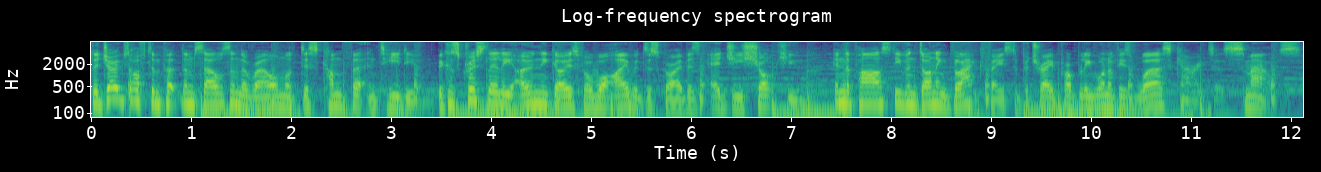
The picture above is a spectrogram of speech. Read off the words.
The jokes often put themselves in the realm of discomfort and tedium, because Chris Lilley only goes for what I would describe as edgy shock humour. In the past, even donning blackface to portray probably one of his worst characters, S.Mouse.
